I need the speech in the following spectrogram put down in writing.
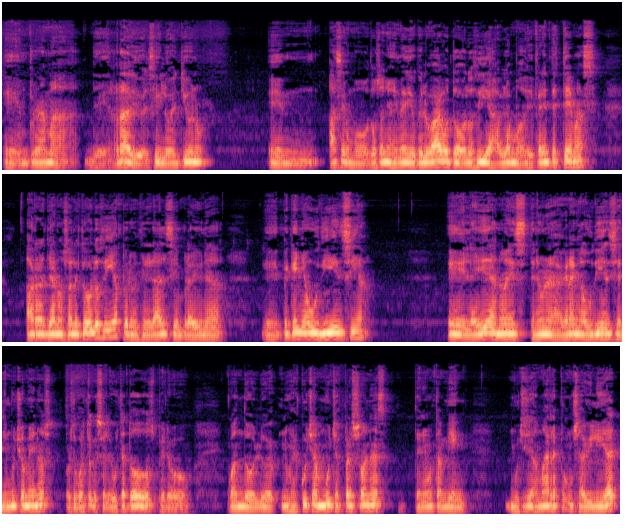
eh, un programa de radio del siglo XXI. Em, hace como dos años y medio que lo hago, todos los días hablamos de diferentes temas. Ahora ya no sale todos los días, pero en general siempre hay una eh, pequeña audiencia. la idea no es tener una gran audiencia, ni mucho menos, por supuesto que eso le gusta a todos, pero cuando nos escuchan muchas personas, tenemos también muchísima más responsabilidad.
